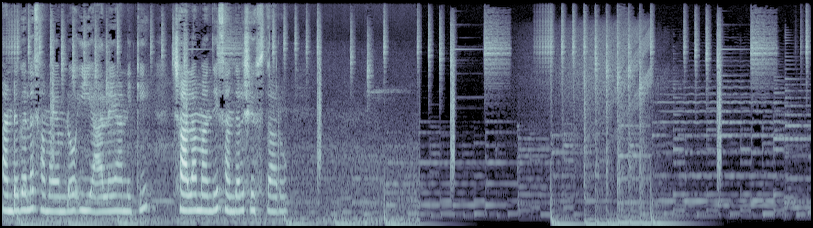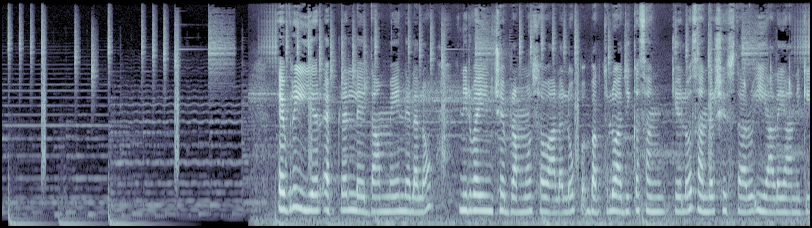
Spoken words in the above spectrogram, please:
పండుగల సమయంలో ఈ ఆలయానికి చాలామంది సందర్శిస్తారు. ఎవ్రీ ఇయర్ ఏప్రిల్ లేదా మే నెలలో నిర్వహించే బ్రహ్మోత్సవాలలో భక్తులు అధిక సంఖ్యలో సందర్శిస్తారు ఈ ఆలయానికి.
